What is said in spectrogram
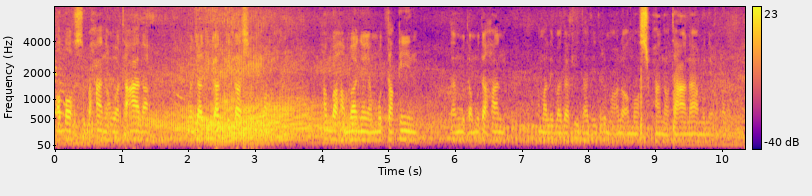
Allah Subhanahu wa taala menjadikan kita semua hamba-hambanya yang muttaqin dan mudah-mudahan amal ibadah kita diterima oleh Allah Subhanahu wa taala. Amin ya rabbal alamin.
